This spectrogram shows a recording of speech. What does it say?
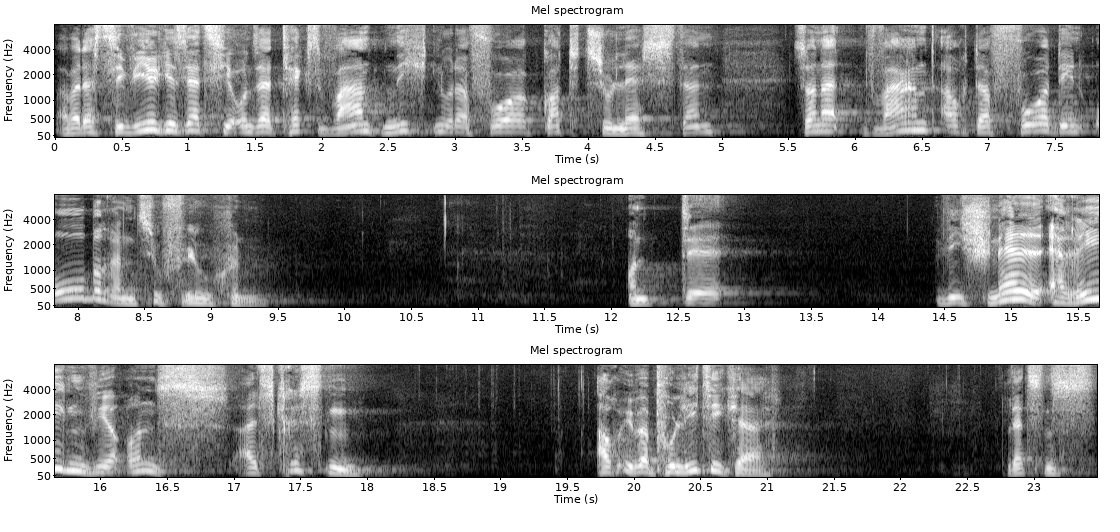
Aber das Zivilgesetz hier, unser Text, warnt nicht nur davor, Gott zu lästern, sondern warnt auch davor, den Oberen zu fluchen. Und äh, wie schnell erregen wir uns als Christen auch über Politiker, Letztens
